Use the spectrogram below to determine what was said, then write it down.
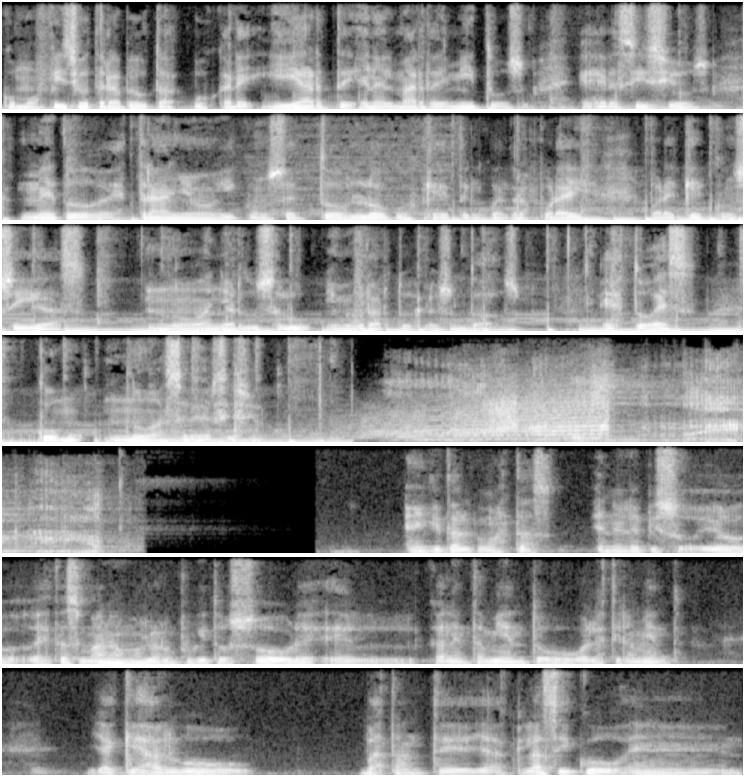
Como fisioterapeuta buscaré guiarte en el mar de mitos, ejercicios, métodos extraños y conceptos locos que te encuentras por ahí para que consigas no dañar tu salud y mejorar tus resultados. Esto es, cómo no hacer ejercicio. Hey, ¿qué tal? ¿Cómo estás? En el episodio de esta semana vamos a hablar un poquito sobre el calentamiento o el estiramiento ya que es algo bastante ya clásico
